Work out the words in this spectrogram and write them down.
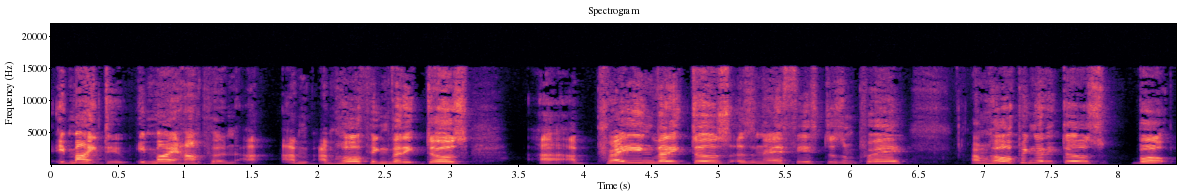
it might do. It might happen. I, am I'm, I'm hoping that it does. Uh, I'm praying that it does, as an atheist doesn't pray. I'm hoping that it does, but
